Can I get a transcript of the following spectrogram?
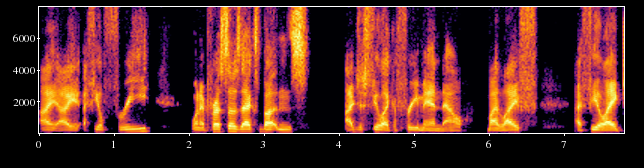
I, I I feel free when I press those X buttons. I just feel like a free man now. My life, I feel like,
